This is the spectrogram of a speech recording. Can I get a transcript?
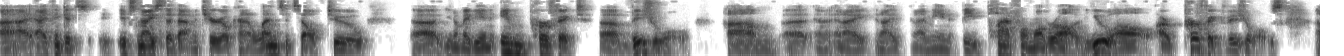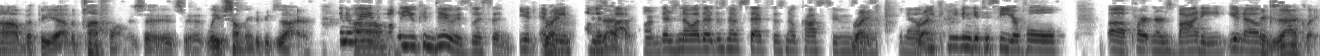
uh, I, I, think it's it's nice that that material kind of lends itself to uh, you know maybe an imperfect uh, visual um, uh, and, and, I and I and I mean the platform overall. You all are perfect visuals, uh, but the uh, the platform is, is it leaves something to be desired. In a way, um, all you can do is listen. You, I right, mean, on this exactly. platform, there's no other, there's no sets, there's no costumes. Right. You know, right. you can even get to see your whole uh, partner's body. You know. Exactly.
